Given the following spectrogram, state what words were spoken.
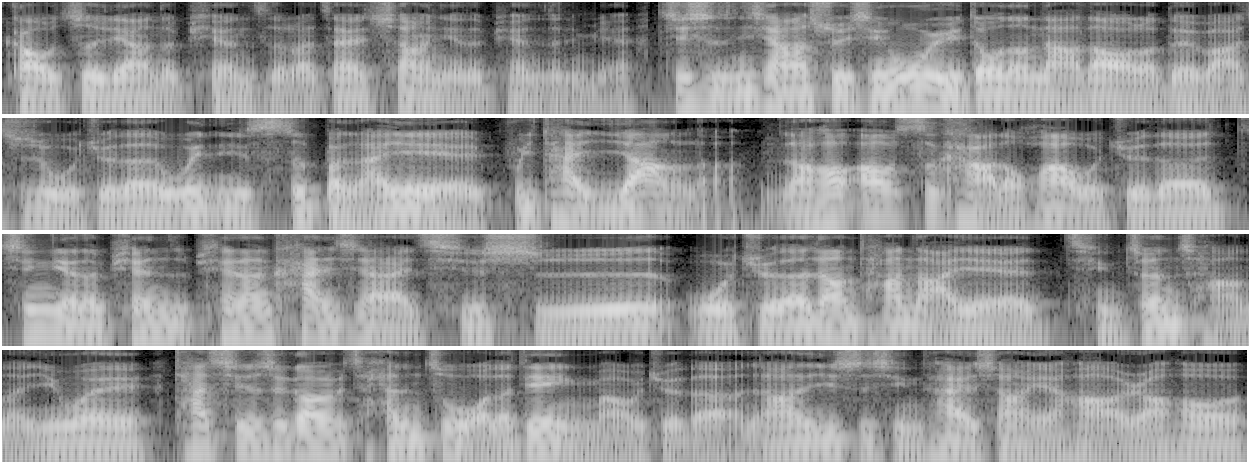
高质量的片子了。在上一年的片子里面，即使你想《水形物语》都能拿到了，对吧？就是我觉得威尼斯本来也不太一样了。然后奥斯卡的话，我觉得今年的片子片单看下来，其实。实我觉得让他拿也挺正常的，因为他其实是个很左的电影嘛，我觉得。然后意识形态上也好，然后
